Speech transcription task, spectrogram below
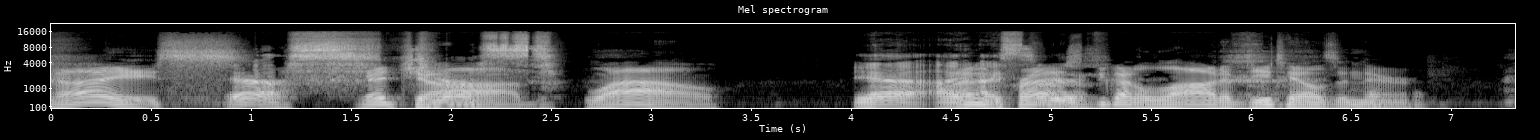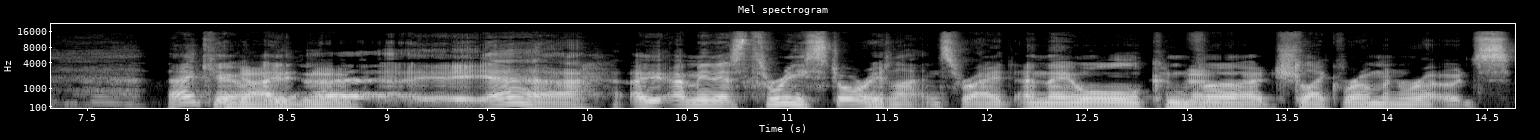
nice. Yes. Good job. Just- wow. yeah, I, I'm I sort impressed. of- You got a lot of details in there. Thank you. I, uh, yeah, I, I mean it's three storylines, right? And they all converge like Roman roads.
